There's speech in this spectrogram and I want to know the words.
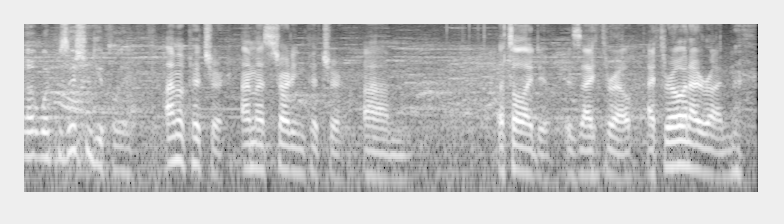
Uh, what position do you play? I'm a pitcher. I'm a starting pitcher. Um, that's all I do is I throw. I throw and I run.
